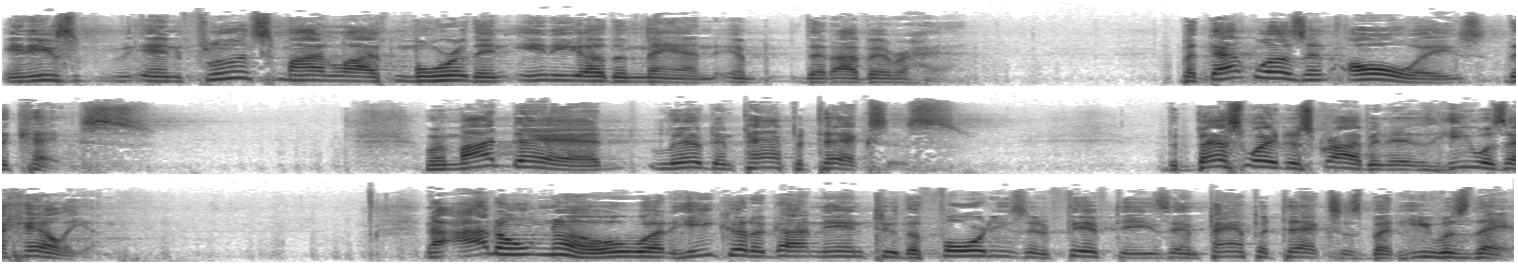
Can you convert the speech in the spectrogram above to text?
And he's influenced my life more than any other man that I've ever had. But that wasn't always the case. When my dad lived in Pampa, Texas, the best way to describe it is he was a hellion. Now, I don't know what he could have gotten into the 40s and 50s in Pampa, Texas, but he was there.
